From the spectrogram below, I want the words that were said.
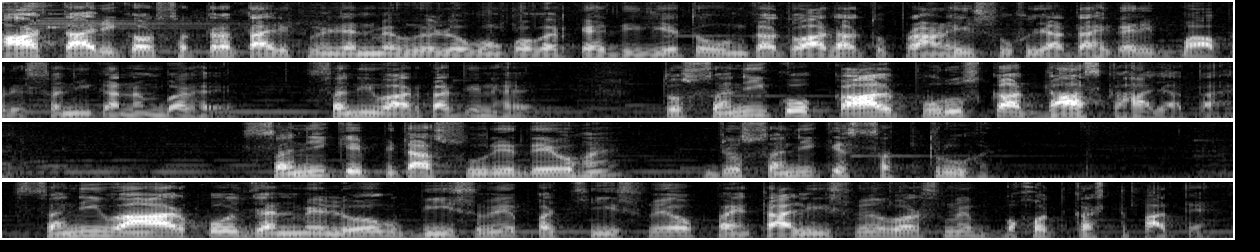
आठ तारीख और सत्रह तारीख में जन्मे हुए लोगों को अगर कह दीजिए तो उनका तो आधा तो प्राण ही सूख जाता है। करीब बाप रे, शनि का नंबर है, शनिवार का दिन है। तो शनि को काल पुरुष का दास कहा जाता है। शनि के पिता सूर्यदेव हैं, जो शनि के शत्रु हैं। शनिवार को जन्मे लोग बीसवें, पच्चीसवें और पैंतालीसवें वर्ष में बहुत कष्ट पाते हैं।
